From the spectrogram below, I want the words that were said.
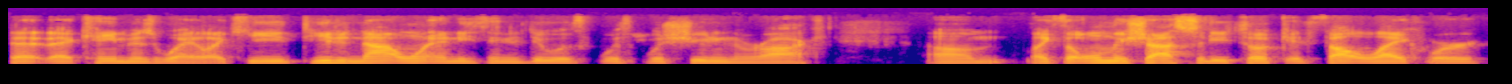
that, that came his way. Like he he did not want anything to do with with with shooting the rock. Um, like the only shots that he took, it felt like were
